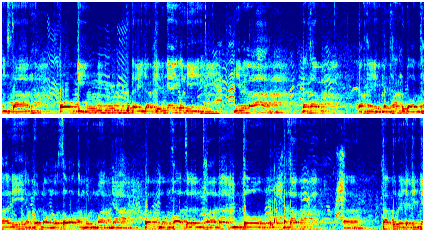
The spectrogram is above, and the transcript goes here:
อีสานกองกีผู้ใดอยากเห็นไงก็นี่มีเวลานะครับก็ให้ไปทางอุดรธานีอำเภอหนองวัวซ้อตำบลมากยาวัดหลวงพ่อเจริญฐานะยูโตนะครับถ้าผู้ใดอยากเห็นไง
